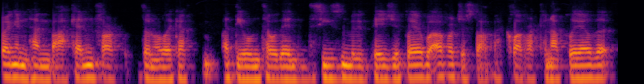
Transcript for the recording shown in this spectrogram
bringing him back in for I don't know like a, a deal until the end of the season, maybe pays you player, whatever, just a, a clever kind of player that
